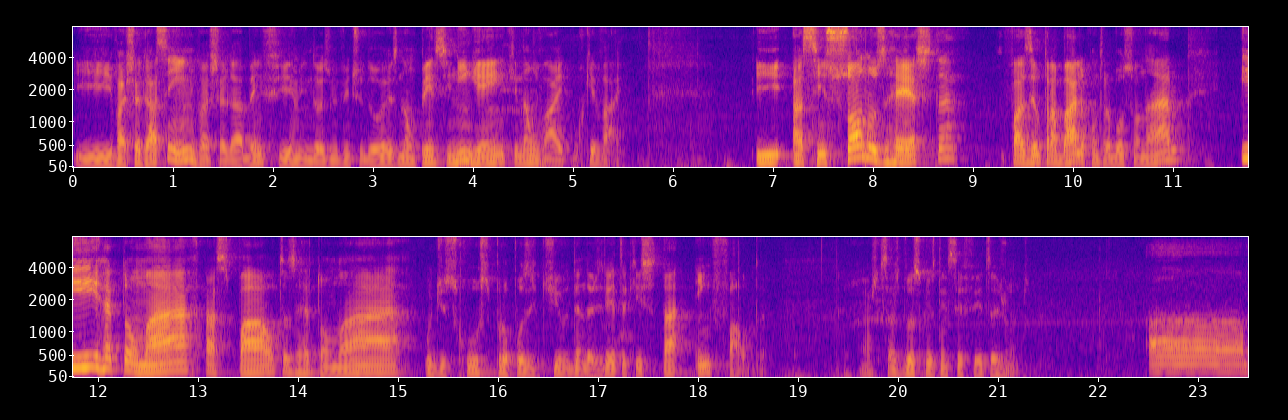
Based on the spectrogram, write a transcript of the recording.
E vai chegar sim, vai chegar bem firme em 2022. Não pense em ninguém que não vai, porque vai. E assim, só nos resta fazer o trabalho contra Bolsonaro e retomar as pautas, retomar o discurso propositivo dentro da direita que está em falta. Acho que essas duas coisas têm que ser feitas junto. Uh,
